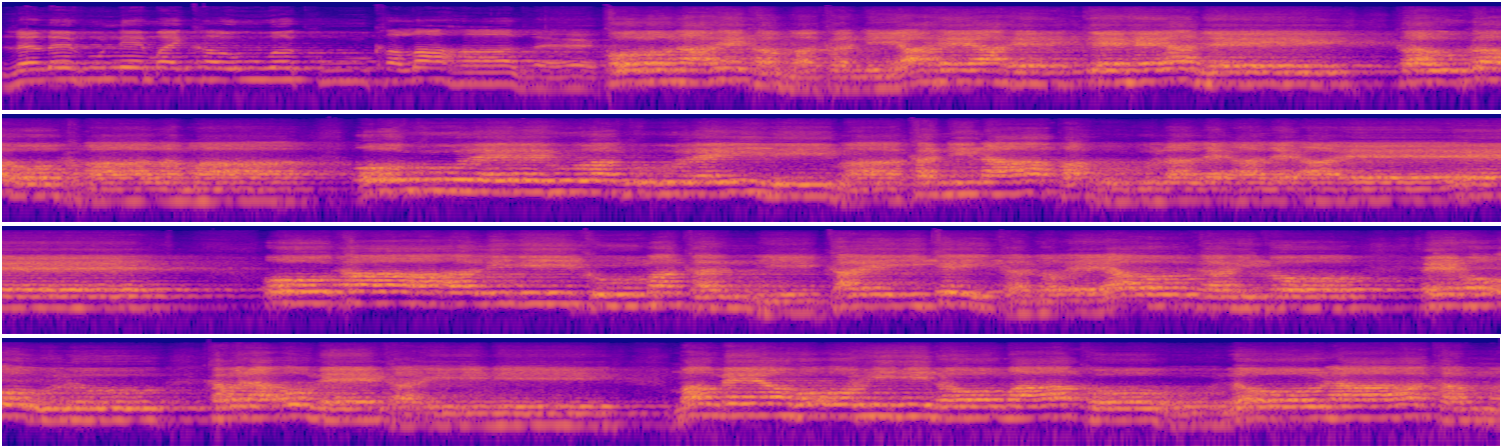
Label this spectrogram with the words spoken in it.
Lele hune mai kaua ku kalahale Kolona e kamakani ahe ahe ke he ane Kauka o ka palama O kule hua kule i lima Kanina pahula le ale ae O ka ali i kumakani Kai ike i ka no e au kahiko. E ho o ulu Kamana o me ka ini. Mau mea ho o hihi no mako No na kamale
